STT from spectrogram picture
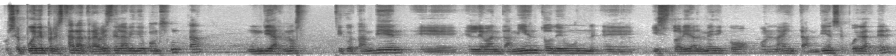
pues se puede prestar a través de la videoconsulta, un diagnóstico también, el levantamiento de un historial médico online también se puede hacer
